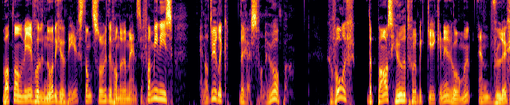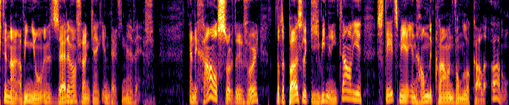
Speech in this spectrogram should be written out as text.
Wat dan weer voor de nodige weerstand zorgde van de Romeinse families en natuurlijk de rest van Europa. Gevolg de paus hield het voor bekeken in Rome en vluchtte naar Avignon in het zuiden van Frankrijk in 1305. En de chaos zorgde ervoor dat de pauselijke gebieden in Italië steeds meer in handen kwamen van de lokale adel.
